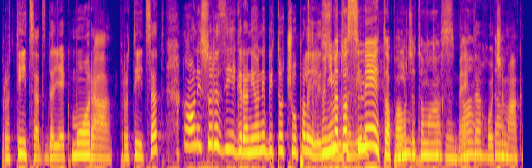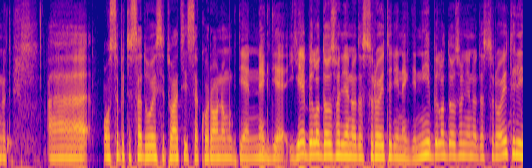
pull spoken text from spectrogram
proticat, da lijek mora proticat, a oni su razigrani, oni bi to čupali ili Ma su njima to smeta, pa hoće to maknut, smeta, da, hoće da. maknut. E, osobito sad u ovoj situaciji sa koronom gdje negdje je bilo dozvoljeno da su roditelji, negdje nije bilo dozvoljeno da su roditelji.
